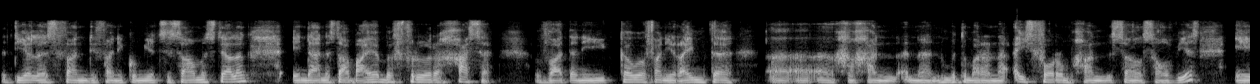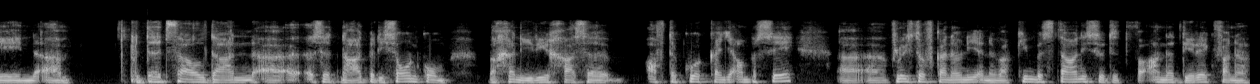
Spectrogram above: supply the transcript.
'n deel is van die van die komeet se samestelling en dan is daar baie bevrore gasse wat in die koue van die ruimte uh, uh, gegaan in 'n noem dit maar 'n ysvorm gaan sal sal wees en um, dit sal dan uh, as dit nader by die son kom begin hierdie gasse af te kook kan jy amper sê. Uh, uh vloeistof kan nou nie in 'n vakuum bestaan nie so dit verander direk van 'n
